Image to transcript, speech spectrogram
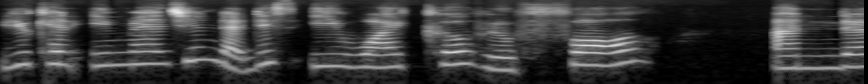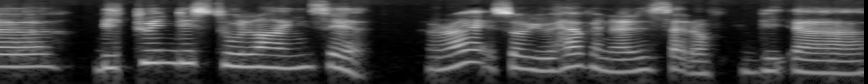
you can imagine that this EY curve will fall under between these two lines here. All right, so you have another set of B, uh,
